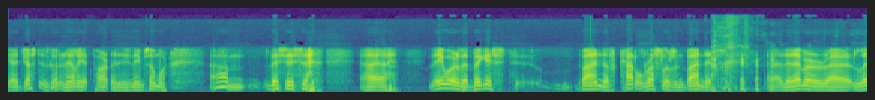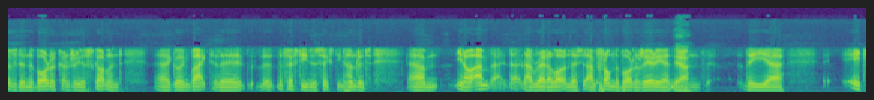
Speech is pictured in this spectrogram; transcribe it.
uh, Justin's got an Elliot part in his name somewhere. Um, this is. they were the biggest band of cattle rustlers and bandits uh, that ever uh, lived in the border country of Scotland, uh, going back to the the, the 15s and 1600s. Um, you know, I'm I've read a lot on this. I'm from the borders area, and, yeah. and the uh, it's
